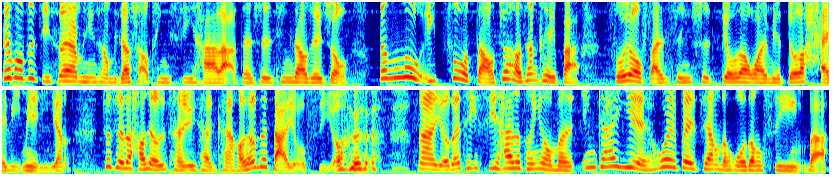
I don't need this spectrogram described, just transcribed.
雷蒙自己虽然平常比较少听嘻哈啦，但是听到这种登陆一座岛，就好像可以把所有烦心事丢到外面，丢到海里面一样，就觉得好想去参与看看，好像在打游戏哦。那有在听嘻哈的朋友们，应该也会被这样的活动吸引吧？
